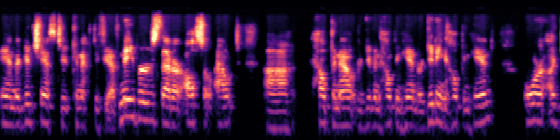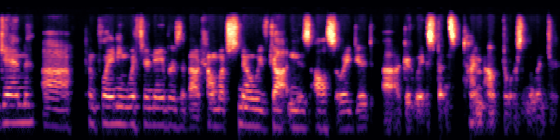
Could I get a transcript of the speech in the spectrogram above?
and a good chance to connect if you have neighbors that are also out uh, helping out or giving a helping hand or getting a helping hand. Or again, uh, complaining with your neighbors about how much snow we've gotten is also a good, uh, good way to spend some time outdoors in the winter.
